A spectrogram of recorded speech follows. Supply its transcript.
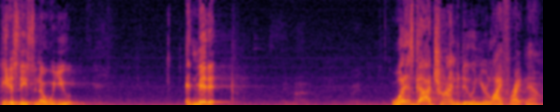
He just needs to know will you admit it what is God trying to do in your life right now?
